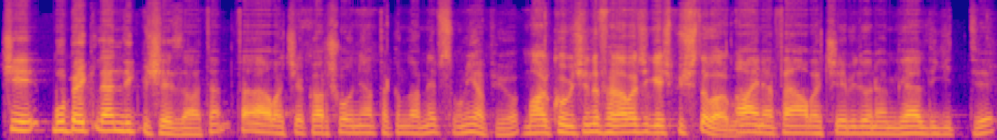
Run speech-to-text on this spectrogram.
Ki bu beklendik bir şey zaten. Fenerbahçe'ye karşı oynayan takımların hepsi bunu yapıyor. Markovic'in de Fenerbahçe geçmişi de var bu. Aynen Fenerbahçe'ye bir dönem geldi gitti.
